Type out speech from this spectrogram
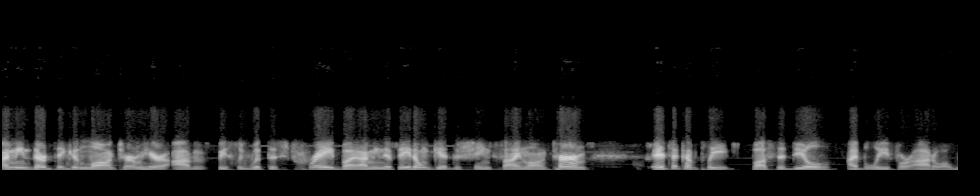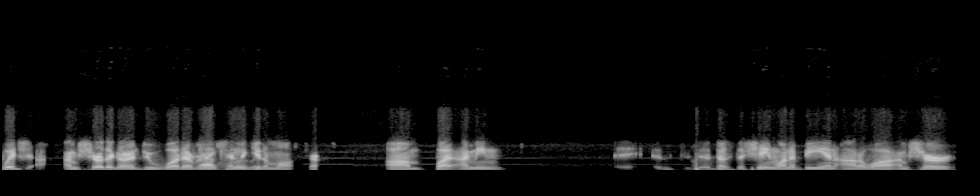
I mean, they're thinking long term here, obviously with this trade. But I mean, if they don't get the Shane signed long term, it's a complete busted deal, I believe, for Ottawa. Which I'm sure they're going to do whatever they can to get him long term. Um, but I mean, eh, does Shane want to be in Ottawa? I'm sure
